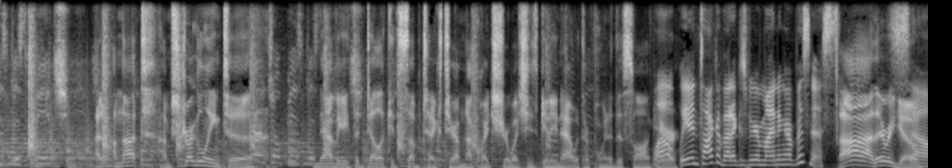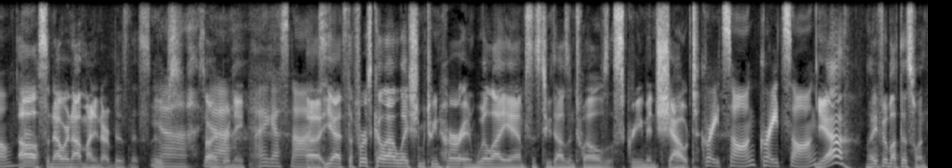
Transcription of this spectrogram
business, bitch. I don't, I'm not. I'm struggling to business. navigate the delicate subtext here. I'm not quite sure what she's getting at with her point of this song Well, here. we didn't talk about it because we were minding our business. ah, there we go. So, oh, uh, so now we're not minding our business. Oops. Yeah. Sorry, yeah, Britney. I guess not. Uh, yeah, it's the first collaboration between her and will.i.am since 2012's Scream and Shout. Great song. Great song. Yeah, how do you feel about this one?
